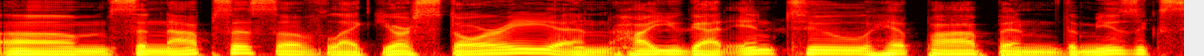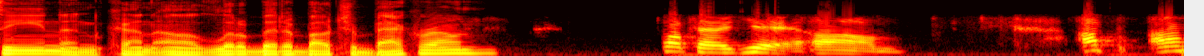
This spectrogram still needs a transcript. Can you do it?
um, synopsis of like your story and how you got into hip hop and the music scene and kind of a little bit about your background? Okay, yeah. Um, I, I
